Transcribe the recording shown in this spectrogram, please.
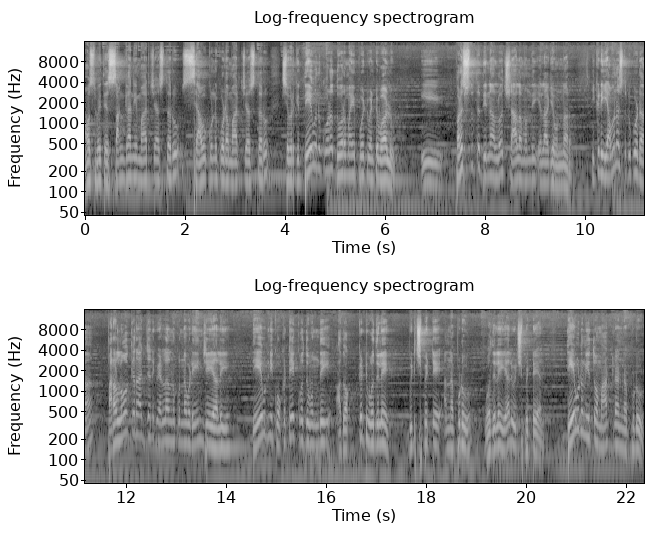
అవసరమైతే సంఘాన్ని మార్చేస్తారు సేవకుడిని కూడా మార్చేస్తారు. చివరికి దేవుని కూడా దూరం అయిపోయేటువంటి వాళ్ళు. ఈ ప్రస్తుత దినాల్లో చాలామంది ఇలాగే ఉన్నారు. ఇక్కడ యవనస్తుడు కూడా పరలోక రాజ్యానికి వెళ్ళాలనుకున్నవాడు ఏం చేయాలి? దేవుడు నీకు ఒకటే కొద్ది ఉంది అదొక్కటి వదిలే విడిచిపెట్టే అన్నప్పుడు వదిలేయాలి విడిచిపెట్టేయాలి. దేవుడు నీతో మాట్లాడినప్పుడు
